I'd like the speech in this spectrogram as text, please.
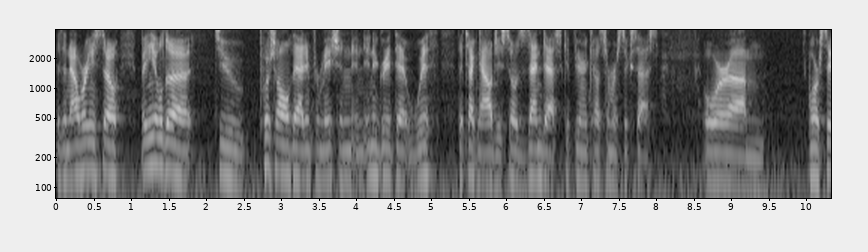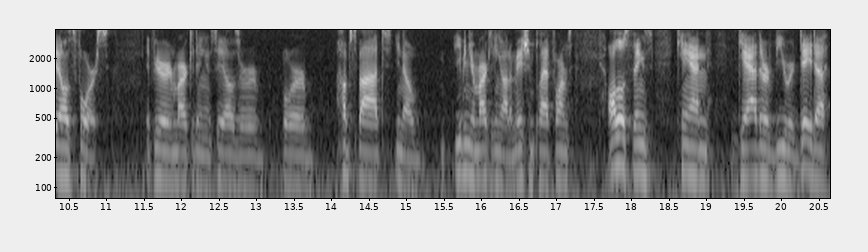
Is it not working? So being able to to push all that information and integrate that with the technology. So Zendesk, if you're in customer success, or um, or Salesforce, if you're in marketing and sales, or or HubSpot, you know, even your marketing automation platforms, all those things can gather viewer data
